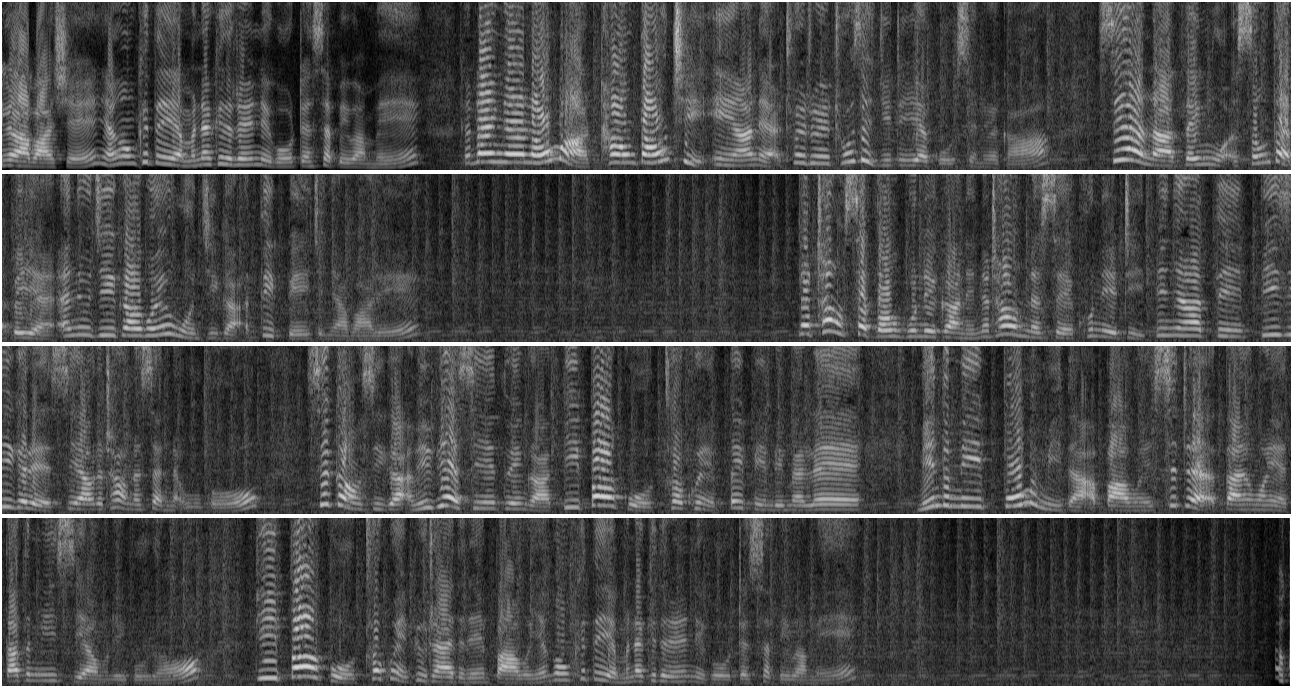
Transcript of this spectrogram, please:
င်္ဂလာပါရှင်ရန်ကုန်ခေတ်သစ်ရဲ့မနက်ခေတ်သတင်းတွေကိုတင်ဆက်ပေးပါမယ်။တနိုင်ငံလုံးမှာထောင်တောင်းချီအင်အားနဲ့အထွေထွေထိုးစစ်ကြီးတစ်ရက်ကိုဆင်နွှဲကဆီယနာသိမ်းမှုအဆုံးသတ်ပေးရန် NUG ကာကွယ်ရေးဝန်ကြီးကအသိပေးကြေညာပါတယ်။2013ခုနှစ်ကနေ2020ခုနှစ်အထိပညာသင်ပြီးစီးခဲ့တဲ့ဆရာ2022ဦးကိုစစ်ကောင်စီကအမိပြတ်စည်းရင်းသွင်းကပြည်ပကိုထွက်ခွင့်ပိတ်ပင်ပေးမယ်လဲ မင်းသမီးပိုးမမီတာအပါအဝင်စစ်တပ်အတိုင်းဝိုင်းရဲ့တာသမီဆရာဝန်တွေကိုတော့ပြည်ပကိုထွက်ခွင့်ပြုထားတဲ့တဲ့ပါဝင်ရန်ကုန်ခေတ်သစ်ရဲ့မနက်ခေတ်သတင်းတွေကိုတက်ဆက်ပေးပါမယ်။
